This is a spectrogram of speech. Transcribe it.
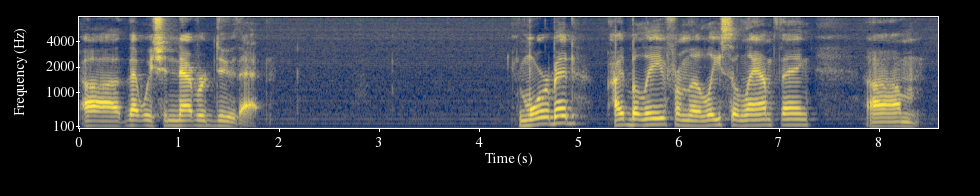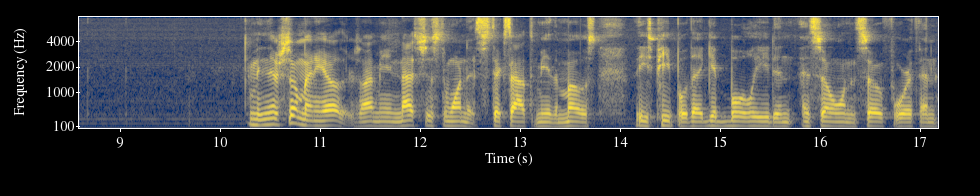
uh, that we should never do that. Morbid, I believe, from the Lisa Lamb thing. Um, I mean, there's so many others. I mean, that's just the one that sticks out to me the most. These people that get bullied and, and so on and so forth. And,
